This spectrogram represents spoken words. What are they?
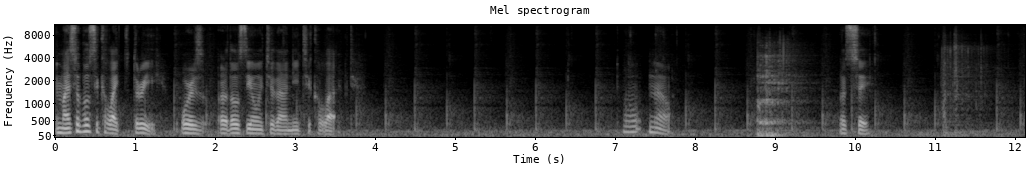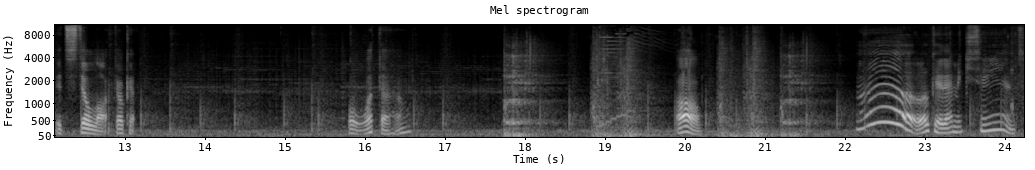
Am I supposed to collect three? Or is, are those the only two that I need to collect? Don't know. Let's see. It's still locked, okay. Oh, what the hell? Oh. Oh, okay, that makes sense.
